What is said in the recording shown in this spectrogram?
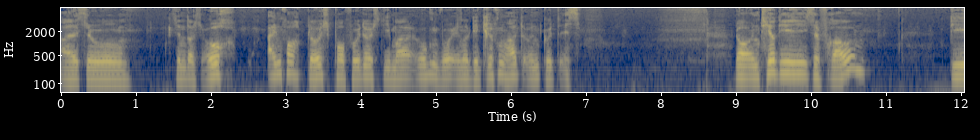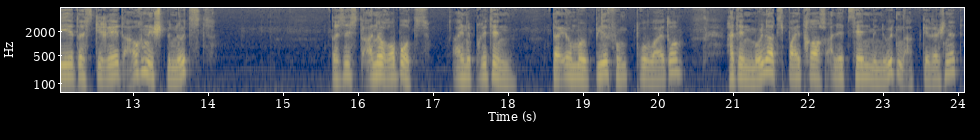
Also sind das auch einfach bloß ein paar Fotos, die mal irgendwo einer gegriffen hat und gut ist. Ja, und hier diese Frau, die das Gerät auch nicht benutzt, das ist Anne Roberts, eine Britin. Der ihr Mobilfunkprovider hat den Monatsbeitrag alle 10 Minuten abgerechnet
